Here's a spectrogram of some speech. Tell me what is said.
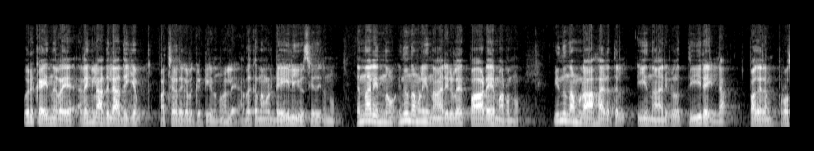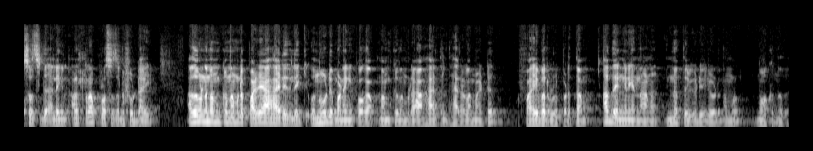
ഒരു കൈനിറയെ അല്ലെങ്കിൽ അതിലധികം പച്ചക്കറികൾ കിട്ടിയിരുന്നു അല്ലേ? അതൊക്കെ നമ്മൾ ഡെയിലി യൂസ് ചെയ്തിരുന്നു. എന്നാൽ ഇന്നോ ഇന്ന് നമ്മൾ ഈ നാരുകളെ പാടേ മറന്നു. ഇന്ന് നമ്മുടെ ആഹാരത്തിൽ ഈ നാരുകൾ തീരെയില്ല. പകരം പ്രോസസ്ഡ് അല്ലെങ്കിൽ അൾട്രാ പ്രോസസ്ഡ് ഫുഡായി അതുകൊണ്ട് നമുക്ക് നമ്മുടെ പഴയ ആഹാരത്തിലേക്ക് ഒന്നുകൂടി മടങ്ങിപ്പോകാം. നമുക്ക് നമ്മുടെ ആഹാരത്തിൽ ധാരാളമായിട്ട് ഫൈബർ ഉൾപ്പെടുത്താം. അതെങ്ങനെയെന്നാണ് ഇന്നത്തെ വീഡിയോയിലൂടെ നമ്മൾ നോക്കുന്നത്.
